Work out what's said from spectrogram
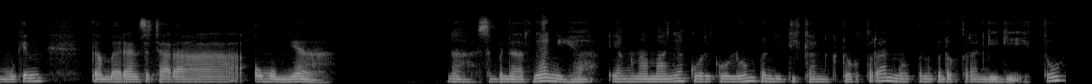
mungkin gambaran secara umumnya. Nah, sebenarnya nih ya, yang namanya kurikulum pendidikan kedokteran maupun kedokteran gigi itu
